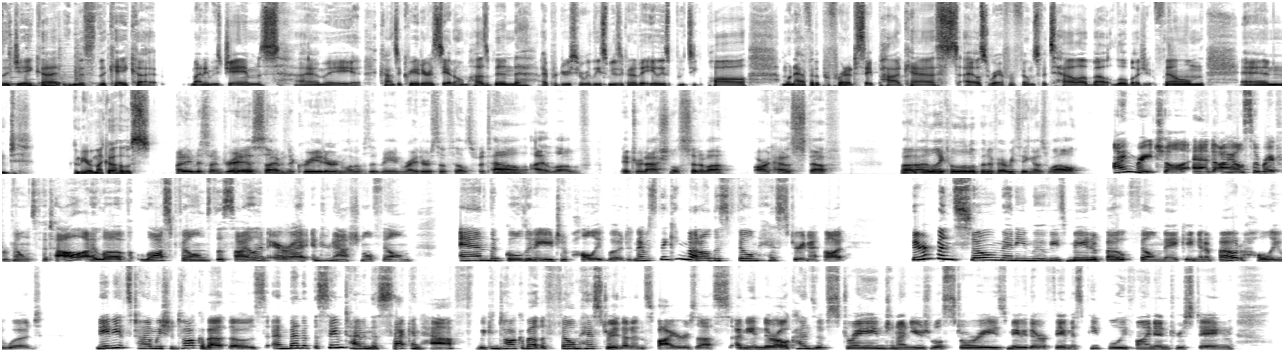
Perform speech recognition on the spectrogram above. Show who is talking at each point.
Speaker 1: was the J Cut, and this is the K Cut. My name is James. I am a content creator and stay at home husband. I produce and release music under the alias Boutique Paul. I'm one half of the Prefer Not to Say podcast. I also write for Films Fatale about low budget film, and I'm here with my co host.
Speaker 2: My name is Andreas. I'm the creator and one of the main writers of Films Fatale. I love international cinema, art house stuff, but I like a little bit of everything as well.
Speaker 3: I'm Rachael, and I also write for Films Fatale. I love Lost Films, the silent era, international film, and the golden age of Hollywood. And I was thinking about all this film history, and I thought, there have been so many movies made about filmmaking and about Hollywood. Maybe it's time we should talk about those. And then at the same time, in the second half, we can talk about the film history that inspires us. I mean, there are all kinds of strange and unusual stories. Maybe there are famous people we find interesting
